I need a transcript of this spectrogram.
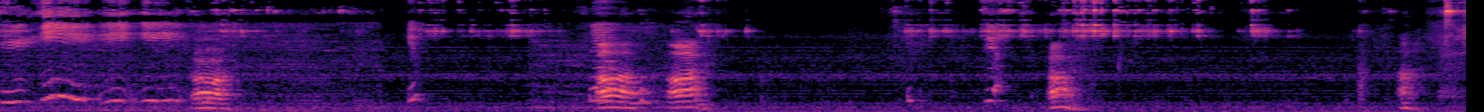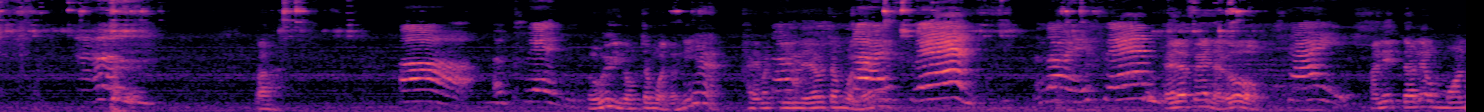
อีอีอีอี อ๋ออ๋ออ๋อ เจี๊ยบ อ๋ออ๋ออ๋อ พ่อเพื่อน เฮ้ยนมจะหมดแล้วเนี่ย ใครมากินเร็ว จะหมดได้แล้วเอนได้เพื่อนเอเลเฟนเหรอลูกใช่อันนี้จะเรียกมอน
